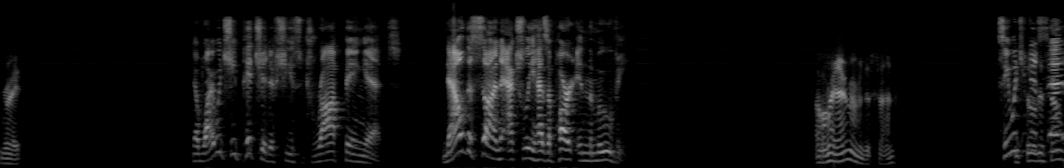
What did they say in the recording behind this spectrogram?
Right. Now, why would she pitch it if she's dropping it? Now the son actually has a part in the movie. Oh, right. I remember the son. See what You you, just said? film?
